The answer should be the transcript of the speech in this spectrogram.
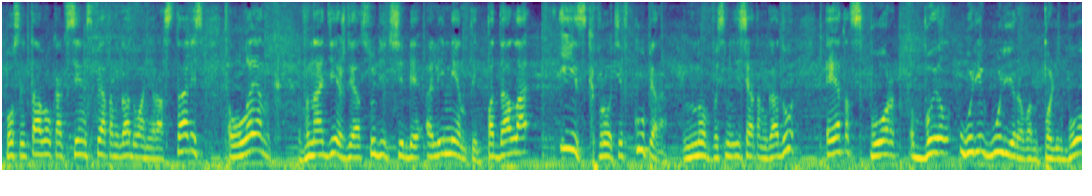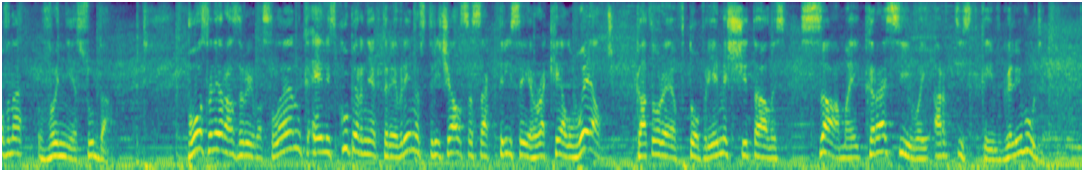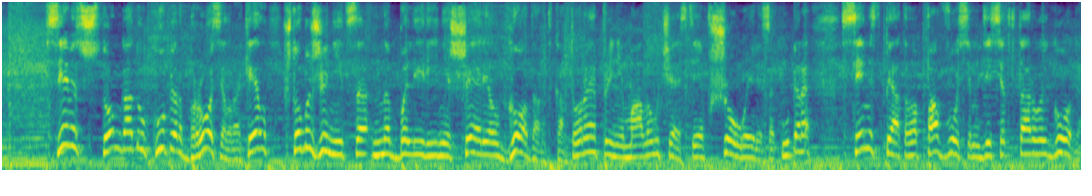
После того, как в 1975 году они расстались, Лэнг в надежде отсудить себе алименты подала иск против Купера. Но в 80-м году этот спор был урегулирован полюбовно вне суда. После разрыва с Лэнг Элис Купер некоторое время встречался с актрисой Ракел Уэлч, которая в то время считалась самой красивой артисткой в Голливуде. В 1976 году Купер бросил Ракел, чтобы жениться на балерине Шерил Годдард, которая принимала участие в шоу Элиса Купера с 75 по 82 годы.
